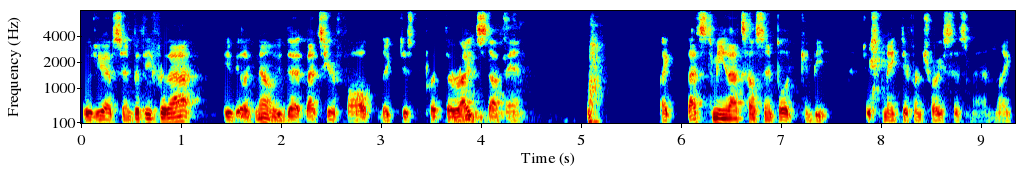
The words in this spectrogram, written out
Would you have sympathy for that? You'd be like, no, that, that's your fault. Like, just put the right stuff in. Like, that's to me, that's how simple it can be. Just make different choices, man. Like,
